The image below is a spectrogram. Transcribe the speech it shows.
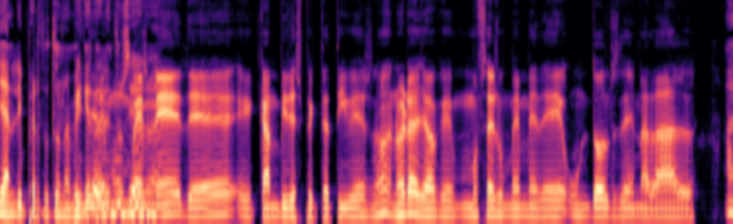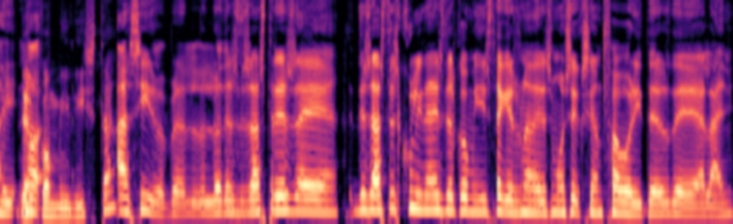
ja li perdut una miqueta Penjarem un d'entusiasme. meme de eh, canvi d'expectatives, no? No era allò que mostraves un meme de un dolç de Nadal Ai, del no, comidista. Ah, sí, lo lo dels desastres, eh, desastres culinaris del comidista, que és una de les meves seccions favorites de l'any.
